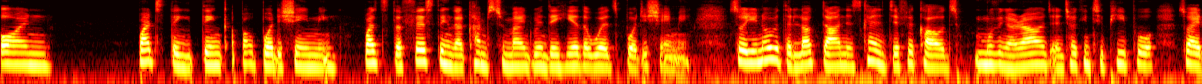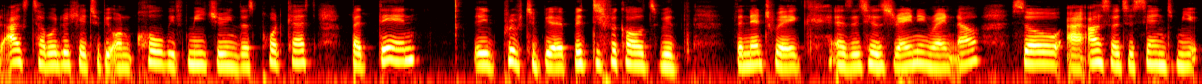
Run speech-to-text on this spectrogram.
on what they think about body shaming. What's the first thing that comes to mind when they hear the words body shaming? So, you know, with the lockdown, it's kind of difficult moving around and talking to people. So, I'd asked Thaboluhle to be on call with me during this podcast, but then it proved to be a bit difficult with the network as it is raining right now. So I asked her to send me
